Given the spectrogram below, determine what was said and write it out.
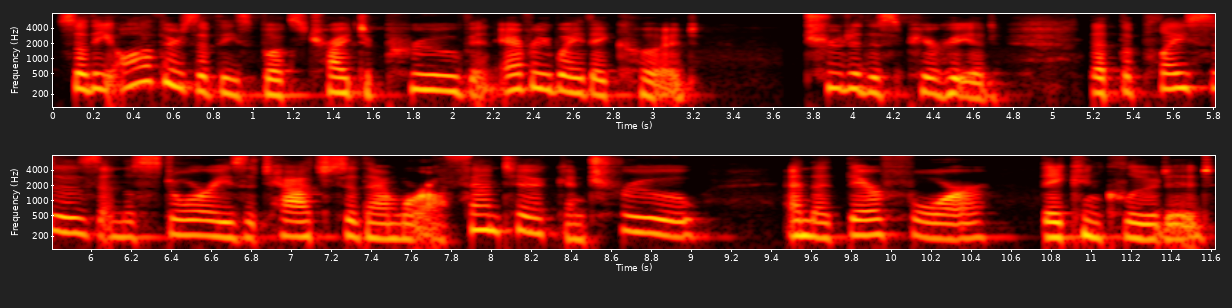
So the authors of these books tried to prove in every way they could, true to this period, that the places and the stories attached to them were authentic and true, and that therefore, they concluded,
